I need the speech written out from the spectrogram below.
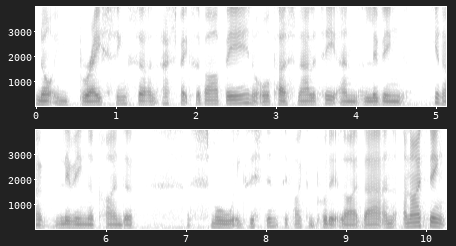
not embracing certain aspects of our being or personality and living, you know, living a kind of a small existence, if I can put it like that. And and I think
